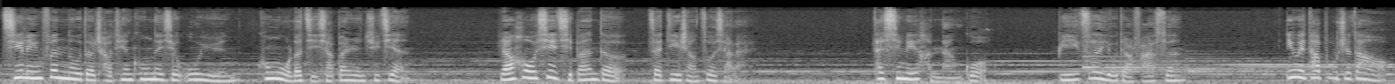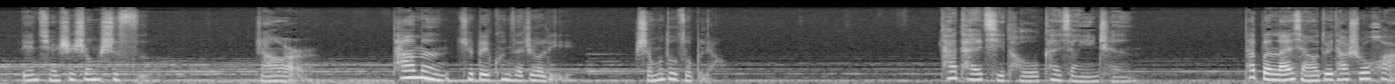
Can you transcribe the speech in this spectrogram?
麒麟愤怒地朝天空那些乌云空舞了几下半人巨剑，然后泄气般的在地上坐下来。他心里很难过，鼻子有点发酸，因为他不知道连泉是生是死。然而，他们却被困在这里，什么都做不了。他抬起头看向银尘，他本来想要对他说话，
